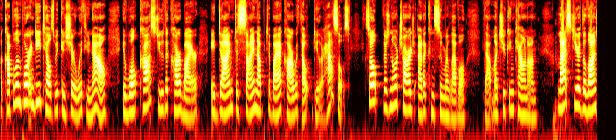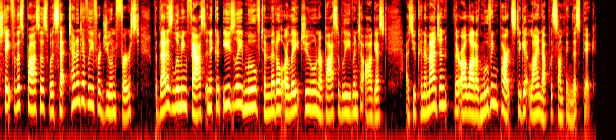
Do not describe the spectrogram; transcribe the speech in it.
A couple important details we can share with you now. It won't cost you, the car buyer, a dime to sign up to buy a car without dealer hassles. So there's no charge at a consumer level. That much you can count on. Last year, the launch date for this process was set tentatively for June 1st, but that is looming fast and it could easily move to middle or late June or possibly even to August. As you can imagine, there are a lot of moving parts to get lined up with something this big.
